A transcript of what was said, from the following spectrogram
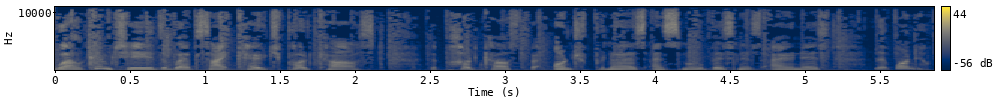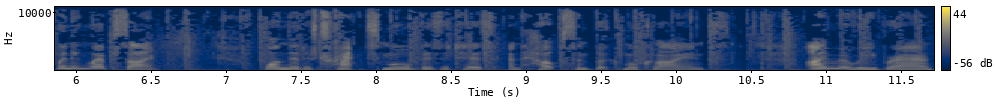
Welcome to the Website Coach Podcast, the podcast for entrepreneurs and small business owners that want a winning website, one that attracts more visitors and helps them book more clients. I'm Marie Brown,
